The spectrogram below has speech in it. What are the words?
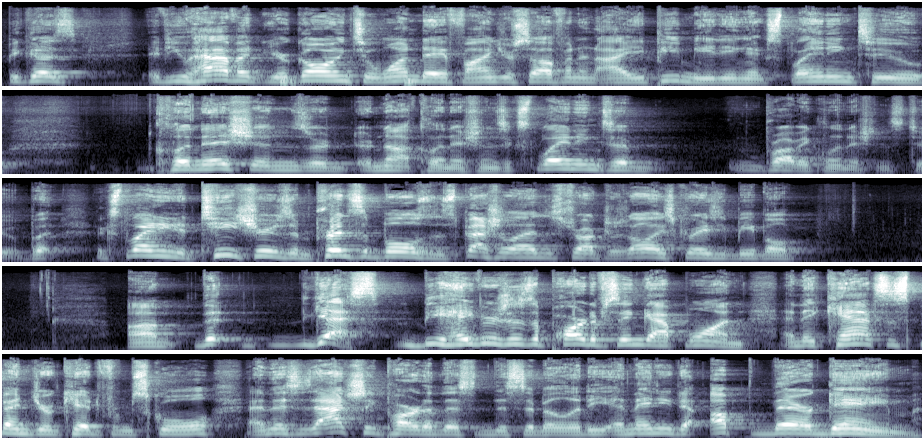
because if you haven't, you're going to one day find yourself in an IEP meeting explaining to clinicians or, or not clinicians, explaining to probably clinicians too, but explaining to teachers and principals and special ed instructors, all these crazy people. Um, that yes, behaviors is a part of SYNGAP one, and they can't suspend your kid from school, and this is actually part of this disability, and they need to up their game.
